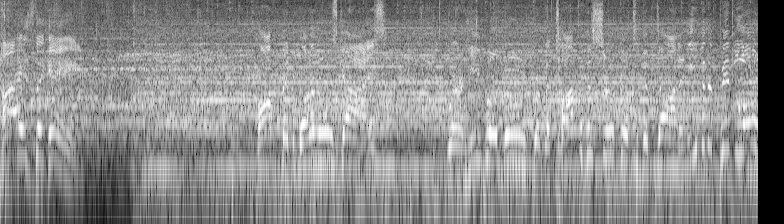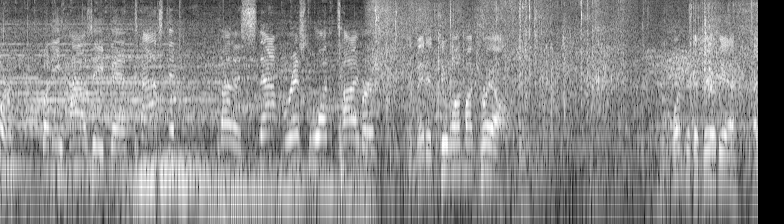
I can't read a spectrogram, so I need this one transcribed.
ties the game. Hoffman, one of those guys where he will move from the top of the circle to the dot and even a bit lower, but he has a fantastic kind of snap wrist one-timer. They made it 2-1 Montreal. We to if there'd a, a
